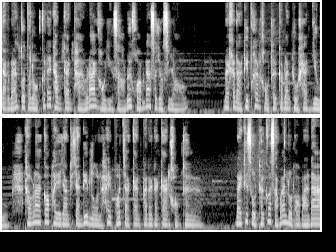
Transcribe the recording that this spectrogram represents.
จากนั้นตัวตลกก็ได้ทำการผ่าร่างของหญิงสาวด้วยความน่าสยดสยอง ในขณะที่เพื่อนของเธอกำลังถูกหั่นอยู่ทาร่าก็พยายามที่จะดิ้นรนให้พ้นจากการพันธนาการของเธอ ในที่สุดเธอก็สามารถหลุดออกมาได้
